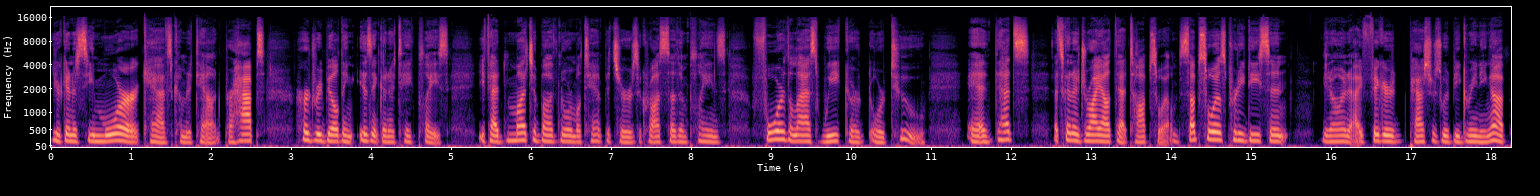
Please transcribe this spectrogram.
you're going to see more calves come to town. Perhaps herd rebuilding isn't going to take place. You've had much above normal temperatures across southern plains for the last week or, or two, and that's that's going to dry out that topsoil. Subsoil is pretty decent, you know, and I figured pastures would be greening up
